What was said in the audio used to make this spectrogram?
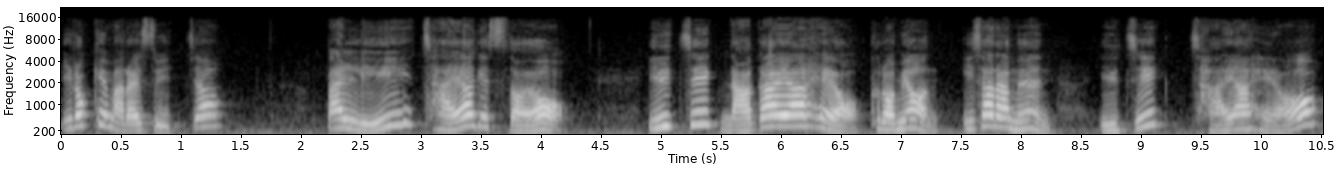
이렇게 말할 수 있죠? 빨리 자야겠어요. 일찍 나가야 해요. 그러면 이 사람은 일찍 자야 해요.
